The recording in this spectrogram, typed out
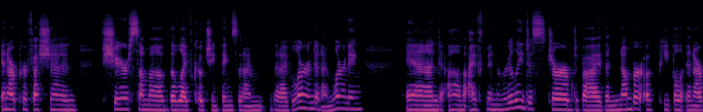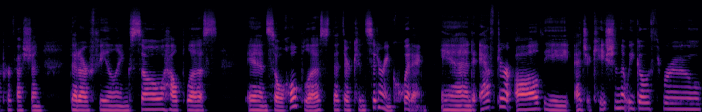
in our profession, share some of the life coaching things that I'm that I've learned and I'm learning, and um, I've been really disturbed by the number of people in our profession that are feeling so helpless and so hopeless that they're considering quitting. And after all the education that we go through,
